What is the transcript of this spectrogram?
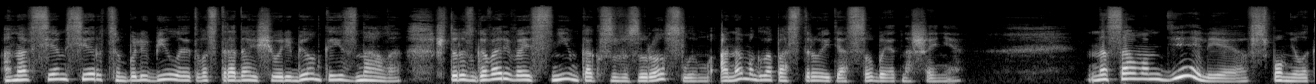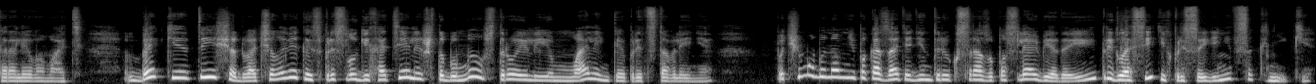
Она всем сердцем полюбила этого страдающего ребенка и знала, что, разговаривая с ним как с взрослым, она могла построить особые отношения. «На самом деле», — вспомнила королева-мать, — «Беккет и еще два человека из прислуги хотели, чтобы мы устроили им маленькое представление». Почему бы нам не показать один трюк сразу после обеда и пригласить их присоединиться к Нике?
